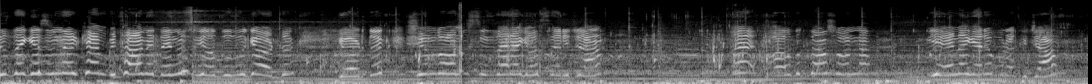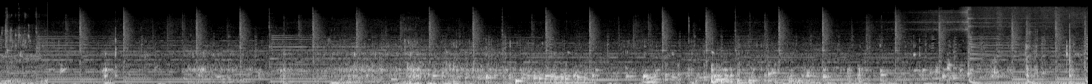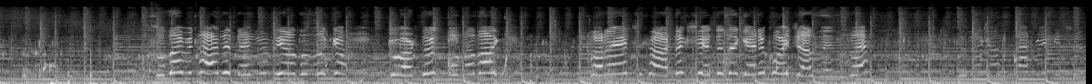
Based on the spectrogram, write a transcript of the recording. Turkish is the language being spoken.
Denizde gezinirken bir tane deniz yıldızı gördük. Gördük. Şimdi onu sizlere göstereceğim. Ve aldıktan sonra yerine geri bırakacağım. Suda bir tane deniz yıldızı gö- gördük. Onu da karaya çıkardık. Şimdi de geri koyacağız denize. Size göstermek için.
